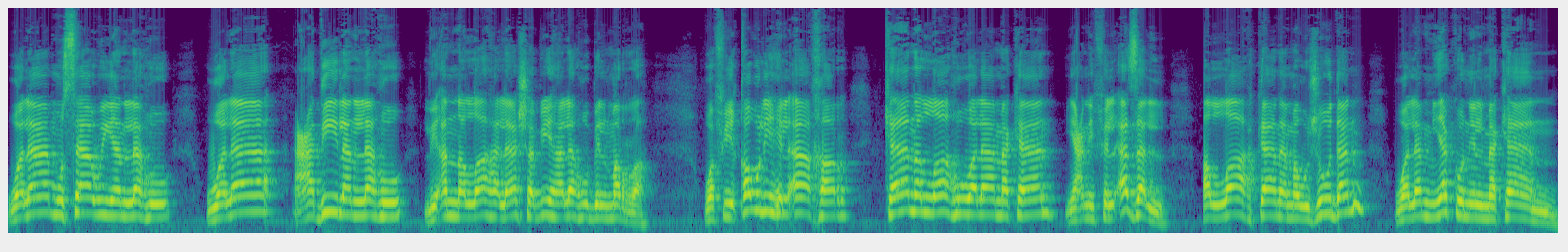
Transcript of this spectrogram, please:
ولا مساويا له ولا عديلا له لأن الله لا شبيه له بالمرة. وفي قوله الآخر كان الله ولا مكان يعني في الأزل الله كان موجودا ولم يكن المكان.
